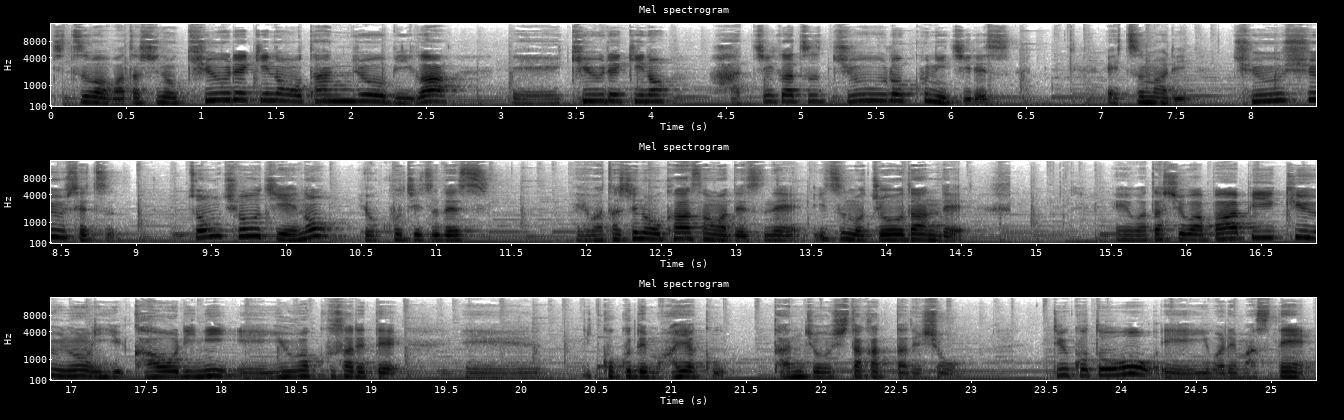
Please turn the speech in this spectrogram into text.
実は私の旧暦のお誕生日がえー、旧暦の8月16日です。えつまり中秋節中秋節の翌日です、私のお母さんはですねいつも冗談で、え私はバーベキューの香りに、誘惑されて、え一刻でも早く誕生したかったでしょう。ということを、え言われますね。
